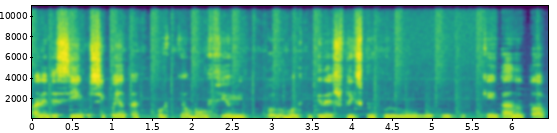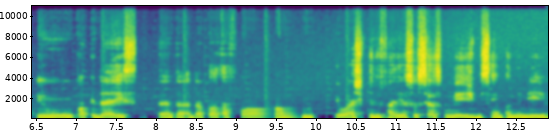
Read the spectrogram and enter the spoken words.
45, 50 Porque é um bom filme. Todo mundo que tem Netflix procura o, o, quem tá no top 1, top 10 da, da, da plataforma. Eu acho que ele faria sucesso mesmo sem a pandemia.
